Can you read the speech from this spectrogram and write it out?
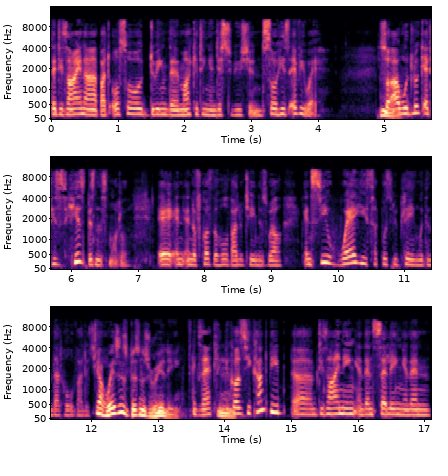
the designer, but also doing the marketing and distribution. So he's everywhere. So I would look at his, his business model uh, and, and of course the whole value chain as well and see where he's supposed to be playing within that whole value chain. Yeah, where's his business really? Exactly, because he can't be um designing and then selling and then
